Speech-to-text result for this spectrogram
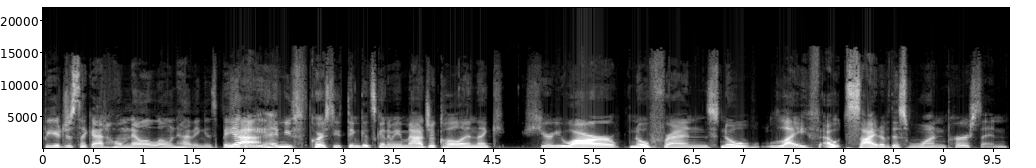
But you're just like at home now alone having his baby. Yeah, and you, of course you think it's going to be magical, and like here you are, no friends, no life outside of this one person.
